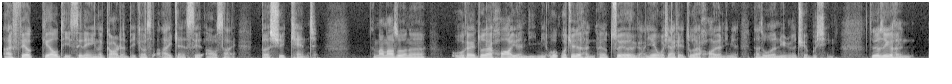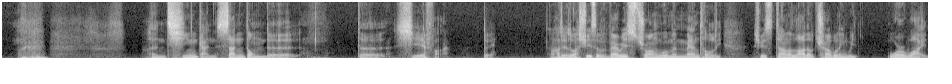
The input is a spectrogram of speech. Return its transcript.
：“I feel guilty sitting in the garden because I can sit outside, but she can't。”他妈妈说呢，我可以坐在花园里面，我我觉得很很有罪恶感，因为我现在可以坐在花园里面，但是我的女儿却不行。这就是一个很。很情感煽动的的写法，对。然后写说，She's a very strong woman mentally. She's done a lot of traveling with worldwide.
